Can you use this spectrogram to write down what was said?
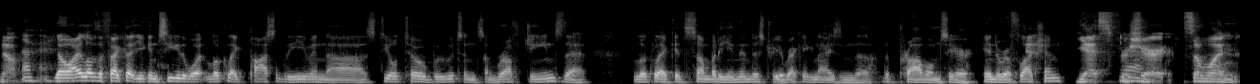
no. Okay. No, I love the fact that you can see what look like possibly even uh, steel toe boots and some rough jeans that look like it's somebody in industry recognizing the the problems here in the reflection. Yes, for Yeah. sure. Someone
